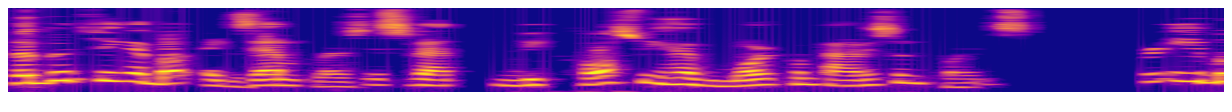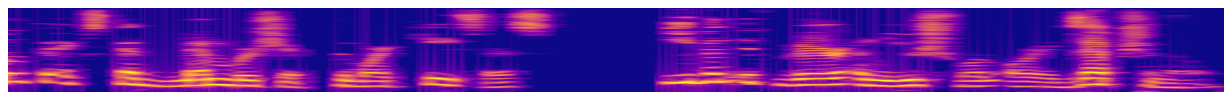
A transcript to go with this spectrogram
The good thing about exemplars is that because we have more comparison points, we're able to extend membership to more cases, even if they're unusual or exceptional.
